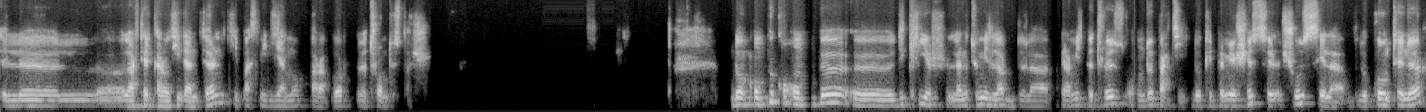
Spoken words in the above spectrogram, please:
l'artère carotide interne qui passe médialement par rapport au trompe de Stache. Donc, on peut, euh, décrire l'anatomie de, de, la pyramide pétreuse en deux parties. Donc, la première chose, c'est le conteneur.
